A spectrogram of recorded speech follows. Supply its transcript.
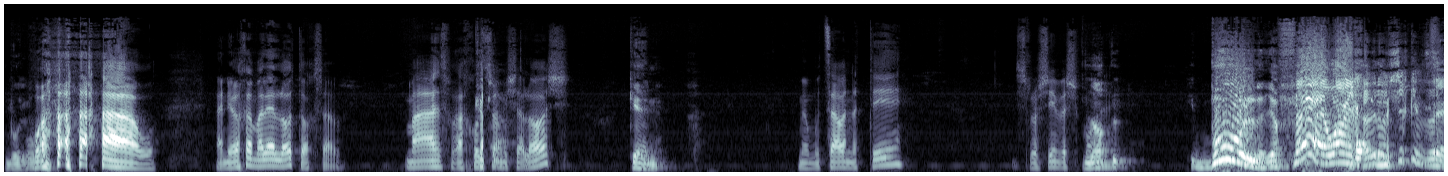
בול. וואו. אני הולך למלא לוטו עכשיו. מה האחוז שלו? משלוש? כן. ממוצע עונתי? 38. לא. בול! יפה! וואי, חייבים להמשיך עם זה.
